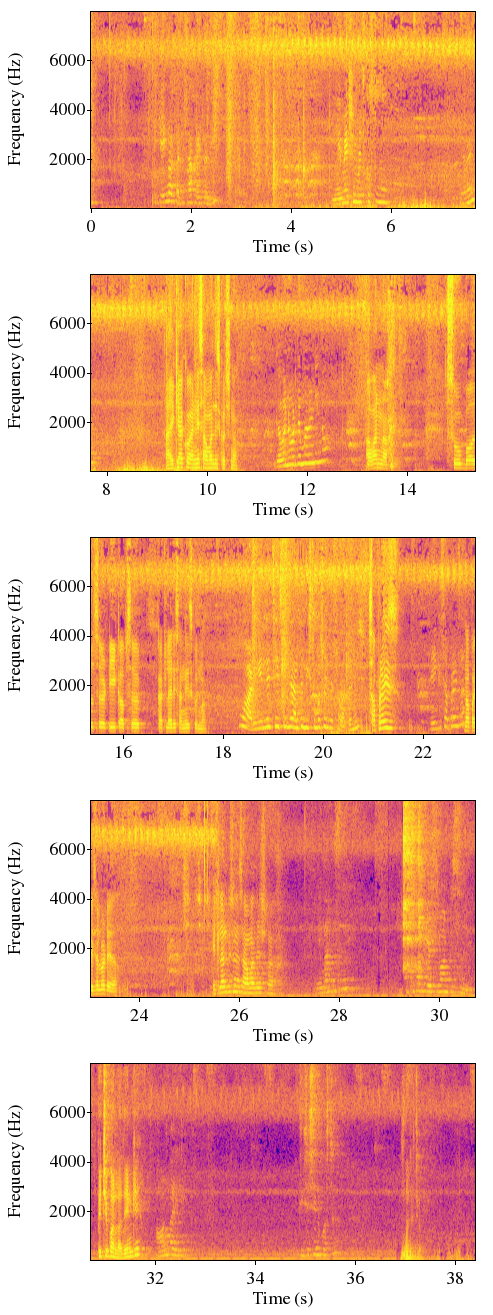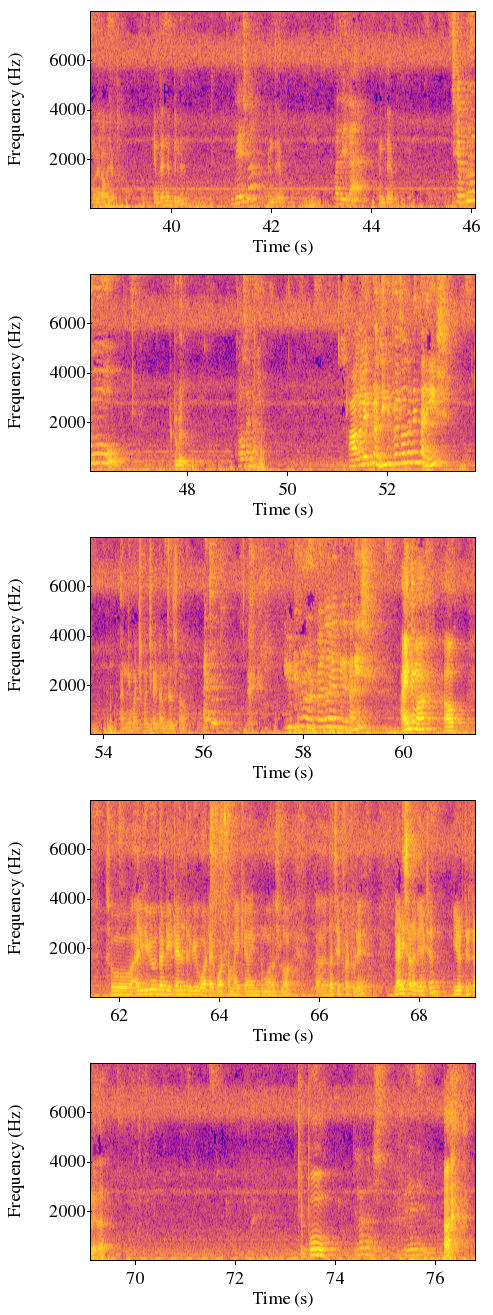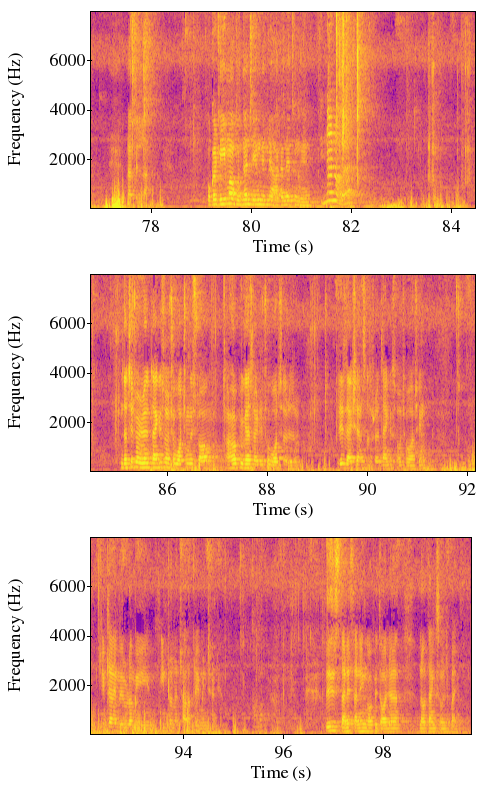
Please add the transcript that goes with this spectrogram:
ఏం ఐక్యాకు అన్ని సామాన్లు తీసుకొచ్చిన అవన్నా soup bowls tea cups cutleries అన్ని తీసుకున్నా చేసింది ఇష్టం సర్ప్రైజ్ సర్ప్రైజ్ నా పైసలు పట్టేదా ఎట్లా అనిపిస్తుంది సామాన్ చేసిన పిచ్చి పనుల దేనికి సరే చెప్పు నువ్వే రావు చెప్పు ఎంత చెప్పు బిల్లు ఎంత చెప్పు ఎంత చెప్పు చెప్పు నువ్వు ట్వెల్వ్ థౌసండ్ ఆగలేదు దీనికి ట్వెల్వ్ థౌసండ్ ఎంత అనీష్ అన్ని మంచి మంచి ఐటమ్స్ తెలుసా అయింది మా so I give you the detailed review what I bought from IKEA in tomorrow's vlog that's it for today daddy sir reaction ఈడ తిడతాడు కదా చెప్పు నా పిల్ల ఒక టీమా పొద్దున చేయం ఆకలి అవుతుంది తిన్నాను that's it for today thank you so much for watching this vlog i hope you guys liked it for whatsoever please like share and subscribe thank you so much for watching this is కూడా మీ ఇంట్లో చాలా ప్రేమించండి this is తనే సన్నింగ్ of with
